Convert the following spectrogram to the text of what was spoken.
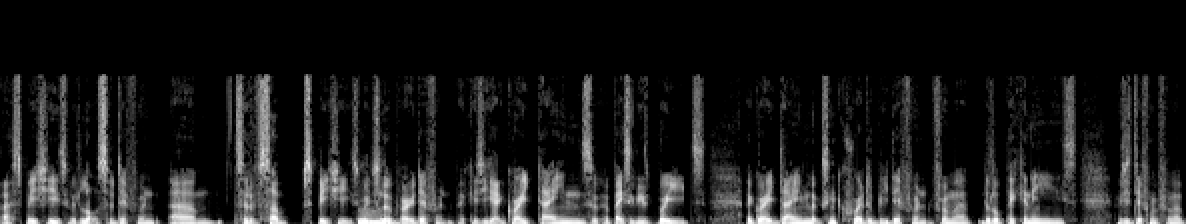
a species with lots of different um, sort of subspecies which look very different because you get Great Danes, basically these breeds. A Great Dane looks incredibly different from a little Pekingese, which is different from a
